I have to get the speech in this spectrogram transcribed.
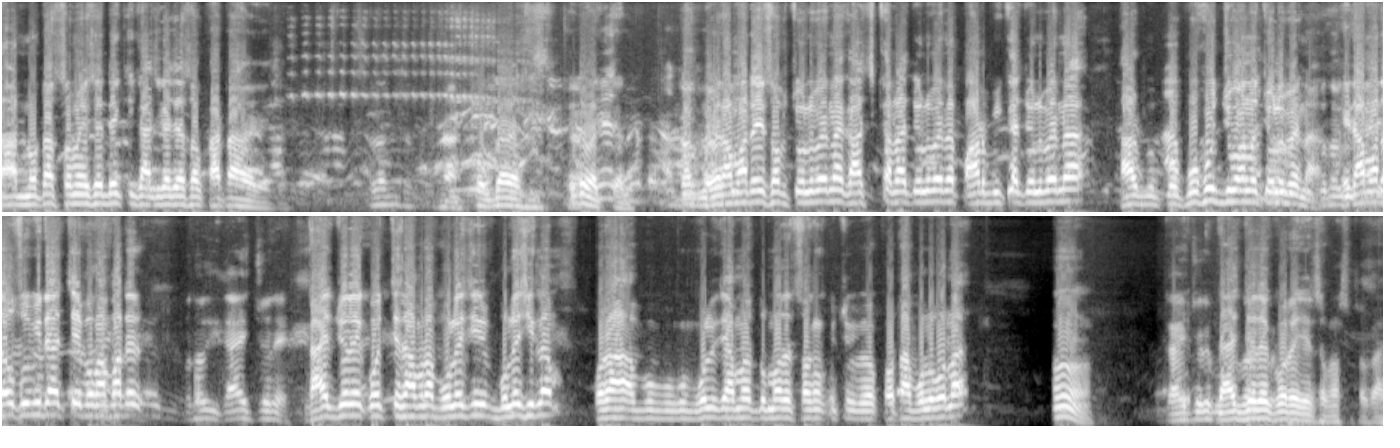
আর নটার সময় এসে দেখছি গাছ গাছা সব কাটা হয়ে গাছ- বুঝতে পারছেন এবার আমাদের সব চলবে না গাছ কাটা চলবে না পাড় বিকা চলবে না আর পুকুর জোয়ানো চলবে না। এটা আমাদের অসুবিধা হচ্ছে এবং আমাদের গায়ের জোরে গায়ের জোরে করছে আমরা বলেছি বলেছিলাম। ওরা বলেছে আমরা তোমাদের সঙ্গে কিছু কথা বলব না। হুম। গায়ের জোরে করে যে সমস্ত কাজ।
